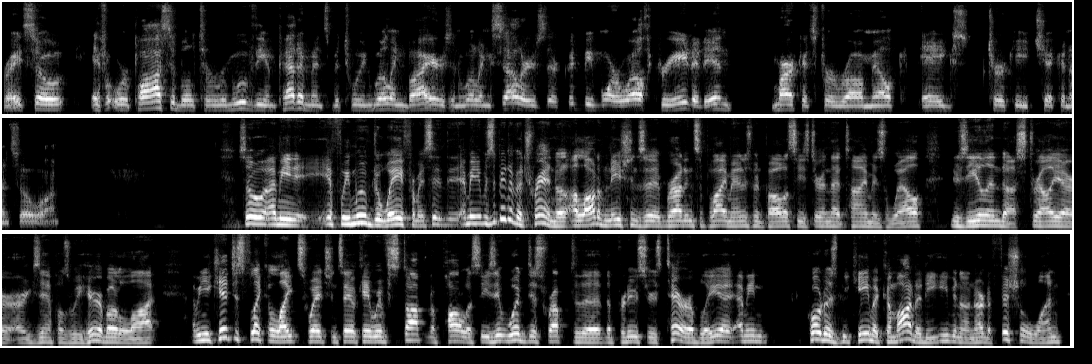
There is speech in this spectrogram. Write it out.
right? So if it were possible to remove the impediments between willing buyers and willing sellers, there could be more wealth created in markets for raw milk, eggs, turkey, chicken, and so on. So, I mean, if we moved away from it, I mean, it was a bit of a trend. A lot of nations brought in supply management policies during that time as well. New Zealand, Australia are, are, examples we hear about a lot. I mean, you can't just flick a light switch and say, okay, we've stopped the policies. It would disrupt the, the producers terribly. I mean, quotas became a commodity, even an artificial one.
